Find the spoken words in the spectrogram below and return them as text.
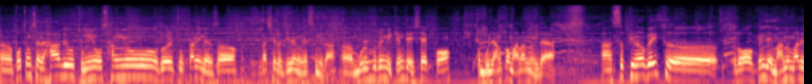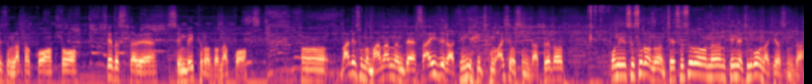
어, 보청천의 하류, 중류, 상류를 쭉 다니면서 낚시를 진행을 했습니다. 어, 물 흐름이 굉장히 또 물량도 많았는데 아, 스피너 베이트로 굉장히 많은 마리수를 낚았고 또 쉐드 스타일의 스윙 베이트로도 낚고 어, 마리수는 많았는데 사이즈가 굉장히 좀 아쉬웠습니다. 그래도 본인 스스로는 제 스스로는 굉장히 즐거운 낚시였습니다.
